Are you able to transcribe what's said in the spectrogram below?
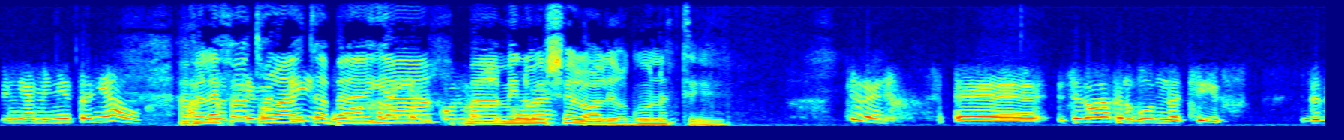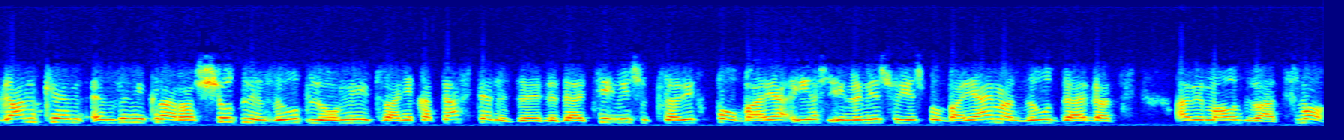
בנימין נתניהו. אבל איפה את רואה את הבעיה במינוי שלו על ארגון נתיב? תראה, אה, זה לא רק ארגון נתיב. זה גם כן, איך זה נקרא, רשות לזהות לאומית, ואני כתבתי על זה, לדעתי מישהו צריך פה בעיה, יש, למישהו יש פה בעיה עם הזהות, זה אבי מעוז בעצמו,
